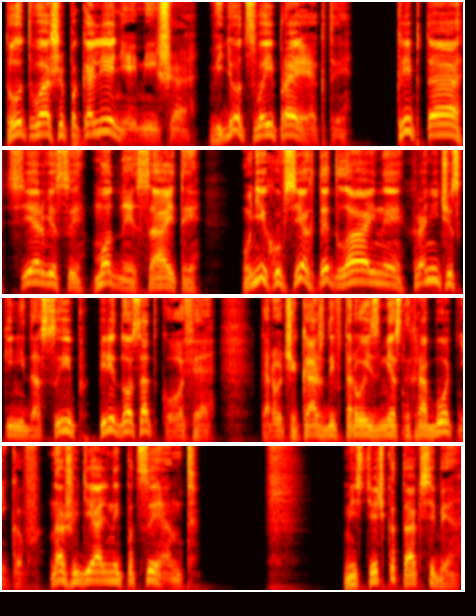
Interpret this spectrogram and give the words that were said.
«Тут ваше поколение, Миша, ведет свои проекты. Крипта, сервисы, модные сайты. У них у всех дедлайны, хронический недосып, передоз от кофе. Короче, каждый второй из местных работников — наш идеальный пациент». Местечко так себе.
